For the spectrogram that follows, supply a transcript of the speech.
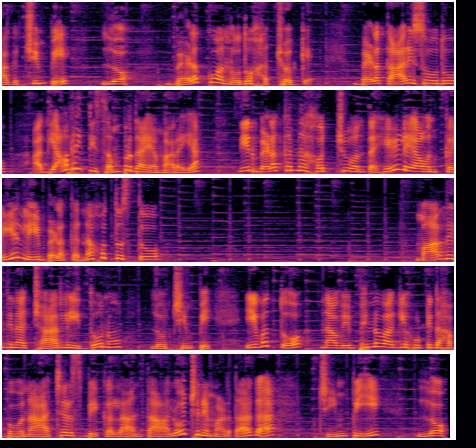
ಆಗ ಚಿಂಪಿ, ಲೋ, ಬೆಳಕು ಅನ್ನೋದು ಹಚ್ಚೋಕೆ, ಬೆಳಕಾರಿಸೋದು ಅದ್ಯಾವ ರೀತಿ ಸಂಪ್ರದಾಯ ಮಾರಯ್ಯ? ನೀನ್ ಬೆಳಕನ್ನ ಹಚ್ಚು ಅಂತ ಹೇಳಿ ಅವನ ಕೈಯಲ್ಲಿ ಬೆಳಕನ್ನ ಹೊತ್ತಿಸ್ತು. ಮಾರನೇ ದಿನ ಚಾರ್ಲಿ ಇದ್ದೋನು, ಲೋ ಚಿಂಪಿ, ಇವತ್ತು ನಾವು ವಿಭಿನ್ನವಾಗಿ ಹುಟ್ಟಿದ ಹಬ್ಬವನ್ನು ಆಚರಿಸ್ಬೇಕಲ್ಲ ಅಂತ ಆಲೋಚನೆ ಮಾಡಿದಾಗ, ಚಿಂಪಿ, ಲೋ,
